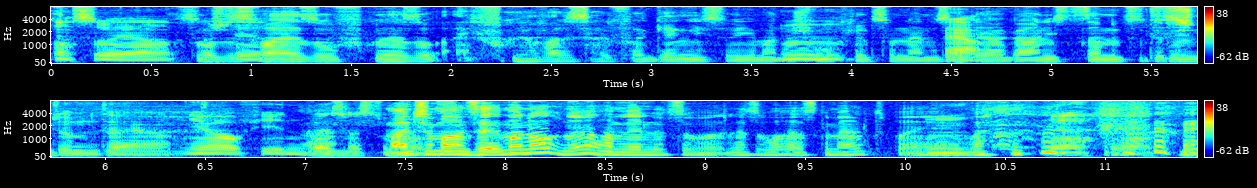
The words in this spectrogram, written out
Ach so, ja. So, das war ja so früher so, ey, früher war das halt voll gängig, so jemanden Mhm. Schwuchtel zu nennen. Das Ja. hat ja gar nichts damit zu tun. Das stimmt, ja, ja. Ja, auf jeden Fall. Ähm, manche machen es ja immer noch, ne? Haben wir letzte, letzte Woche erst gemerkt. Bei, Mhm. Ja, ja.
